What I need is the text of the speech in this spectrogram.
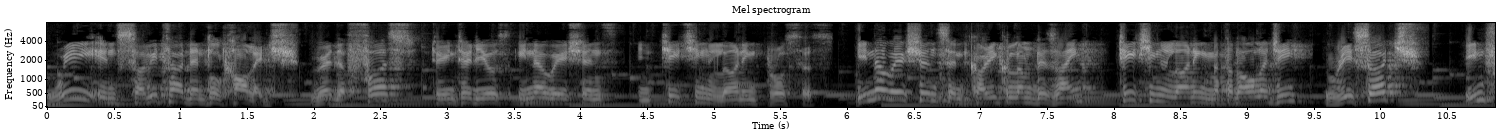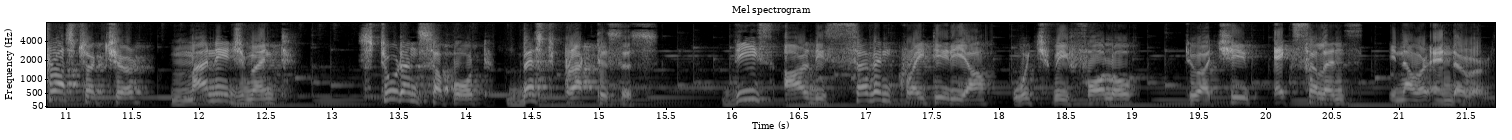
We in Saveetha Dental College were the first to introduce innovations in teaching learning process. Innovations in curriculum design, teaching learning methodology, research, infrastructure, management, student support, best practices. These are the seven criteria which we follow to achieve excellence in our endeavors.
